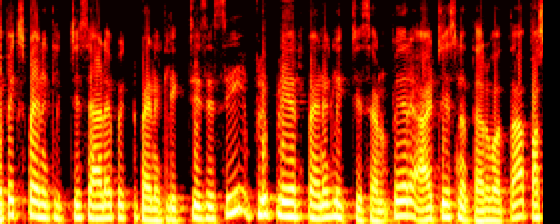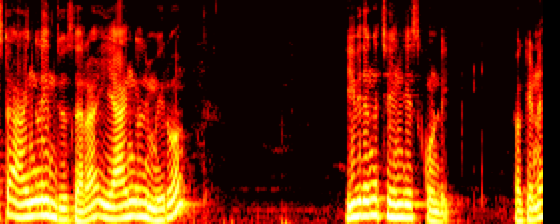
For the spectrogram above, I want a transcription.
ఎఫెక్ట్స్ పైన క్లిక్ చేసి యాడ్ ఎఫెక్ట్ పైన క్లిక్ చేసేసి ఫ్లిప్ లేయర్ పైన క్లిక్ చేశాను. ప్లేయర్ యాడ్ చేసిన తర్వాత ఫస్ట్ యాంగిల్ని చూసారా? ఈ యాంగిల్ని మీరు ఈ విధంగా చేంజ్ చేసుకోండి. ఓకేనా?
